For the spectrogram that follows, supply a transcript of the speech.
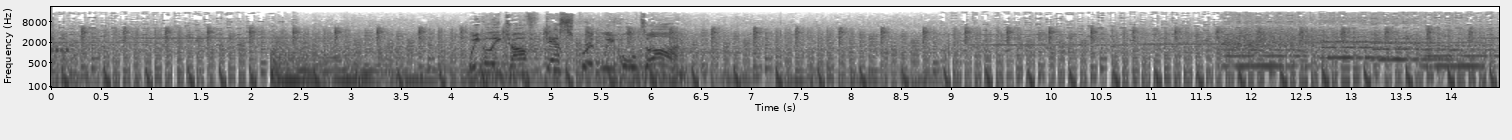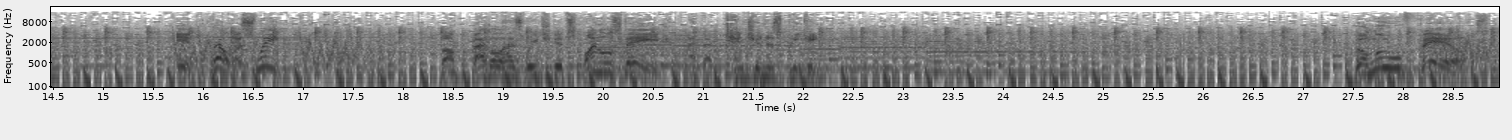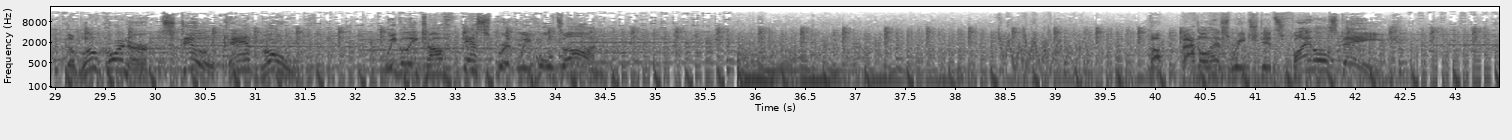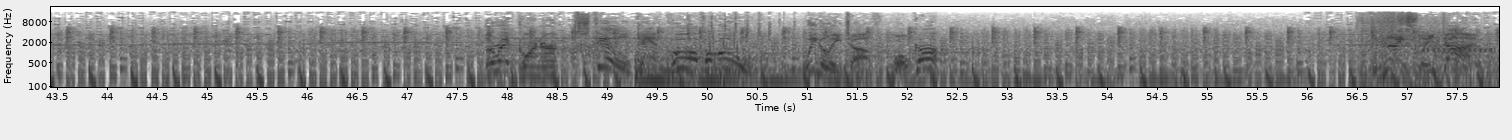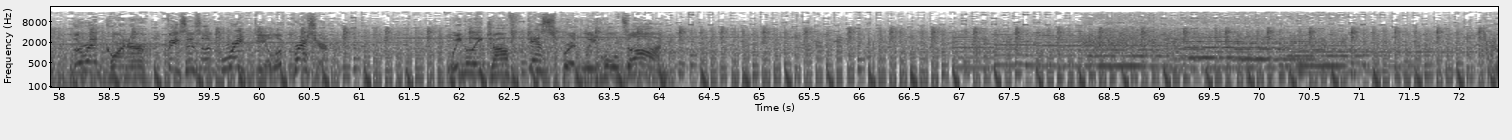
Wigglytuff desperately holds on. The battle has reached its final stage, and the tension is peaking. The move fails. The blue corner still can't move. Wigglytuff desperately holds on. The battle has reached its final stage. Red corner still can't pull off a move. Wigglytuff woke up. Nicely done. The red corner faces a great deal of pressure. Wigglytuff desperately holds on.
